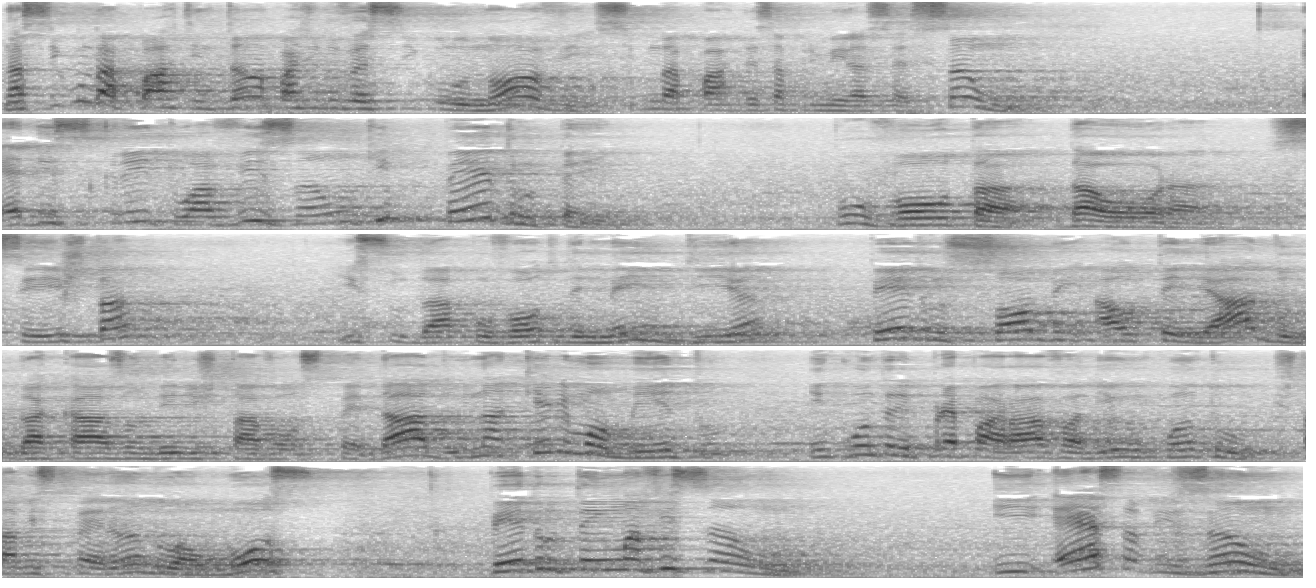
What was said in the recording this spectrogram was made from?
Na segunda parte, então, a partir do versículo 9, segunda parte dessa primeira sessão, é descrito a visão que Pedro tem. Por volta da hora sexta, isso dá por volta de meio-dia, Pedro sobe ao telhado da casa onde ele estava hospedado, e naquele momento enquanto ele preparava ali, enquanto estava esperando o almoço, Pedro tem uma visão. E essa visão,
